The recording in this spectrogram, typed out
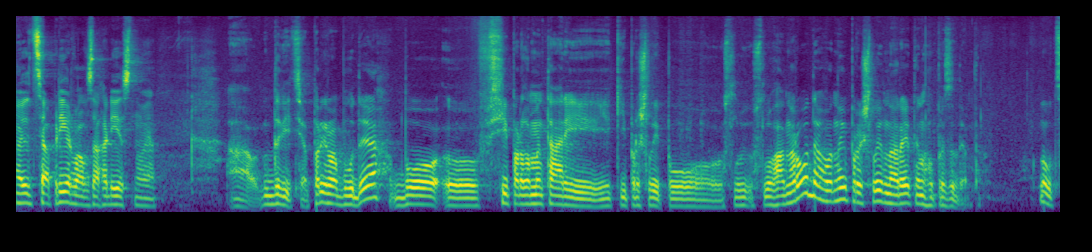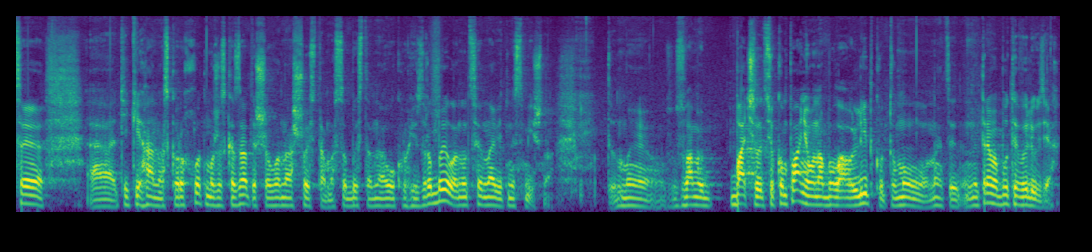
е, ця прірва взагалі існує? Ну, Дивіться, прірва буде, бо е, всі парламентарії, які пройшли по Слуга народу, вони пройшли на рейтингу президента. Ну, це е, тільки Ганна Скороход може сказати, що вона щось там особисто на округі зробила. Ну це навіть не смішно. Ми з вами бачили цю компанію, вона була улітку, тому знаєте, не треба бути в ілюзіях.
